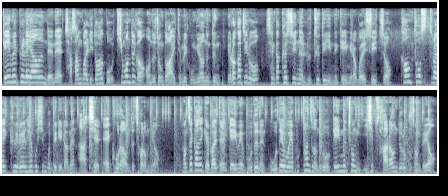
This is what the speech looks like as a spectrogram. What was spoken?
게임을 플레이하는 내내 자산관리도 하고 팀원들과 어느정도 아이템을 공유하는 등 여러가지로 생각할 수 있는 루트들이 있는 게임이라고 할 수 있죠. 카운터 스트라이크를 해보신 분들이라면 아실 eco round처럼요 현재까지 개발된 게임의 모드는 5대5의 폭탄전으로 게임은 총 24라운드로 구성되어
